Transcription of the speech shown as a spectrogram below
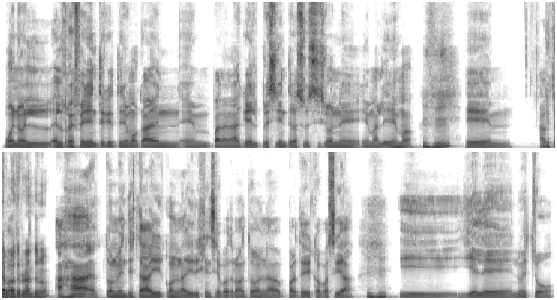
bueno, el, referente que tenemos acá en, Paraná, que es el presidente de la asociación, eh, Emma Ledesma. Em, que está en patronato, ¿no? Ajá, actualmente está ahí con la dirigencia de patronato en la parte de discapacidad. y, él es nuestro,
